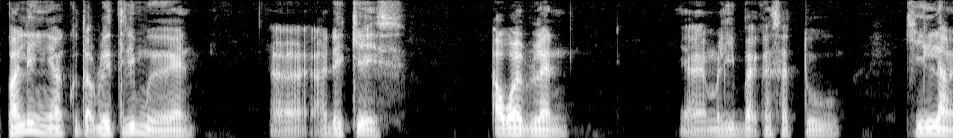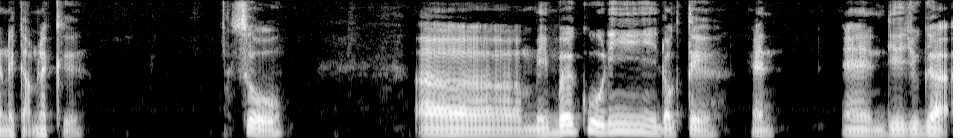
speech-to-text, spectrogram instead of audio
paling yang aku tak boleh terima kan uh, ada kes awal bulan yang melibatkan satu kilang dekat Melaka. So uh, member aku ni doktor and dia juga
